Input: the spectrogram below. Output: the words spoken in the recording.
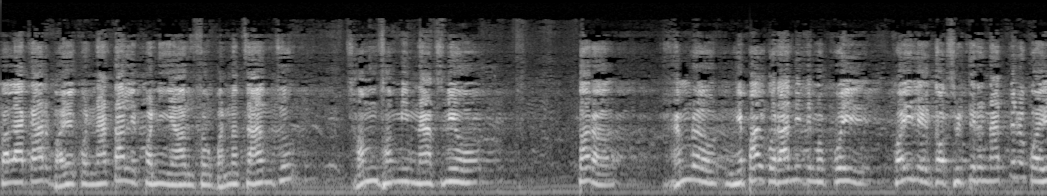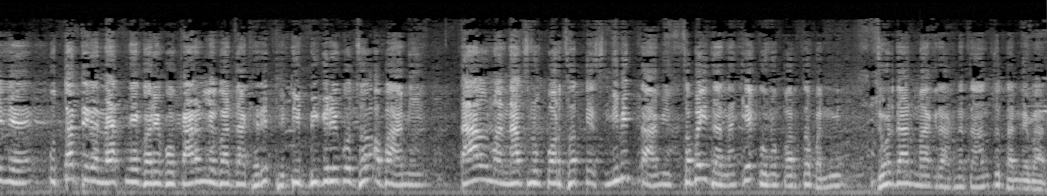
कलाकार भएको नाताले पनि यहाँहरूसँग भन्न चाहन्छु। छमछमी नाच्ने हो। तर हाम्रो नेपालको राजनीतिमा कोही कहिले दक्षिणतिर नाच्ने र कहिले उत्तरतिर नाच्ने गरेको कारणले गर्दाखेरि स्थिति बिग्रेको छ। अब हामी तालमा नाच्नु पर्छ त्यस निमित्त हामी सबैजना एक हुनुपर्छ भन्ने जोरदार माग राख्न चाहन्छु। धन्यवाद।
